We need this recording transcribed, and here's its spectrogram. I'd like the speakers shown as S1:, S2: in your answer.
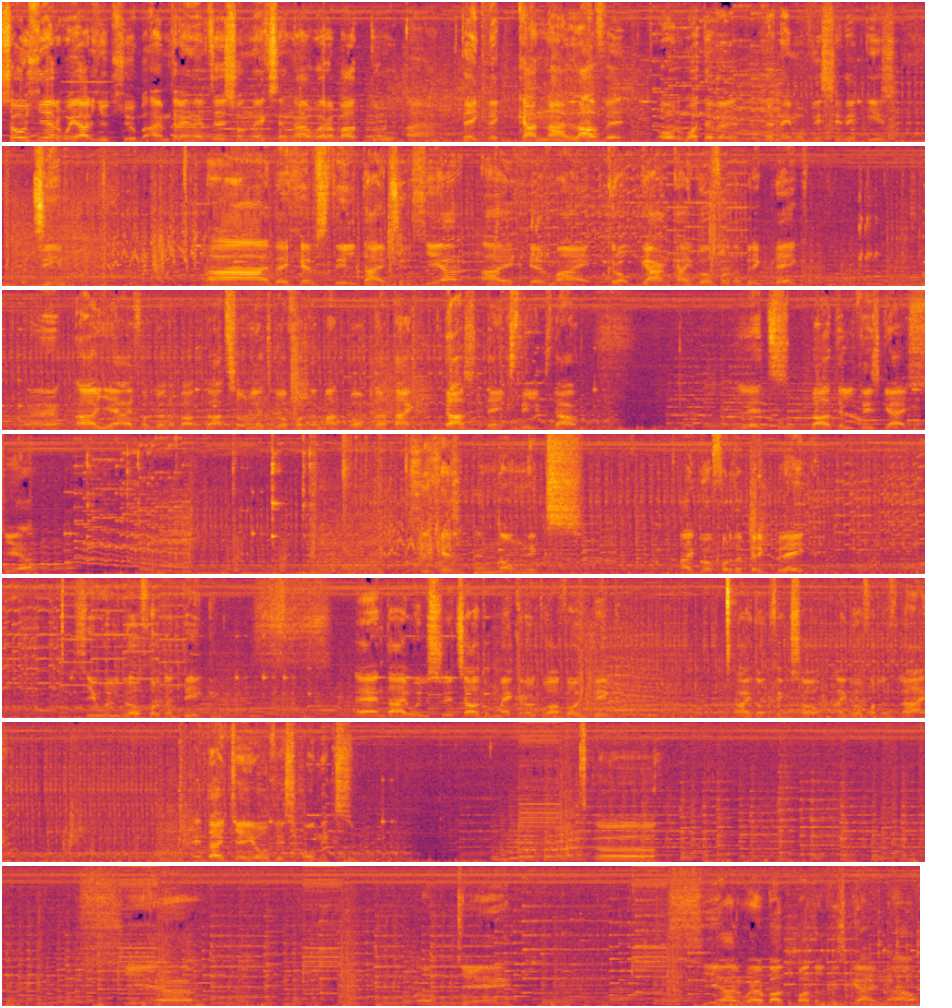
S1: So here we are YouTube, I'm trainer Jason X and now we're about to uh, take the Canalave or whatever the name of this city is, gym. Uh, they have steel types in here, I have my Croagunk, I go for the brick break. Uh, oh yeah, I forgot about that, so let's go for the mud bomb, that attack does take Steelix down. Let's battle these guys here. He has an Onix. I go for the brick break. He will go for the dig. And I will switch out to Murkrow to avoid dig. I don't think so. I go for the fly. And I KO this Onix. Uh, here. Here. We're about to battle this guy now.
